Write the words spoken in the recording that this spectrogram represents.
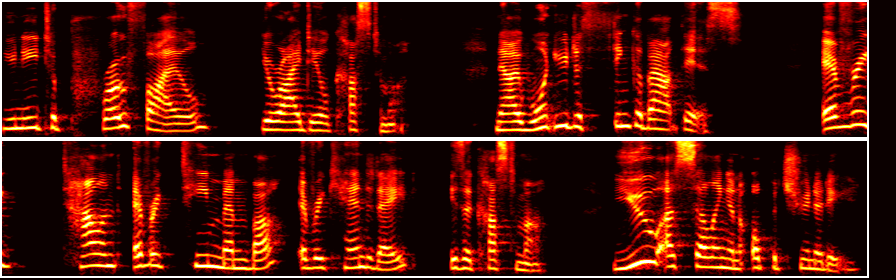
you need to profile your ideal customer. Now, I want you to think about this. Every talent, every team member, every candidate is a customer. You are selling an opportunity.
